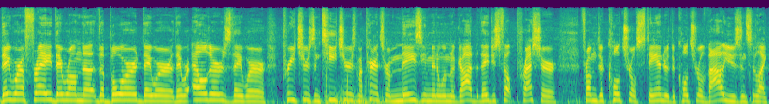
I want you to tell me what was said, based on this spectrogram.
they were afraid. They were on the, the board. They were, they were elders. They were preachers and teachers. My parents were amazing men and women of God, but they just felt pressure from the cultural standard, the cultural values. And so, like,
